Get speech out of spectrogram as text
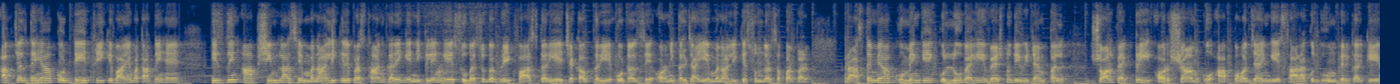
अब चलते हैं आपको डे थ्री के बारे में बताते हैं। इस दिन आप शिमला से मनाली के लिए प्रस्थान करेंगे, निकलेंगे सुबह सुबह ब्रेकफास्ट करिए चेकआउट करिए होटल से और निकल जाइए मनाली के सुंदर सफ़र पर। रास्ते में आप घूमेंगे, Kullu valley, Vaishno Devi temple shawl factory और शाम को आप पहुँच जाएँगे, सारा कुछ घूम फिर करके।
